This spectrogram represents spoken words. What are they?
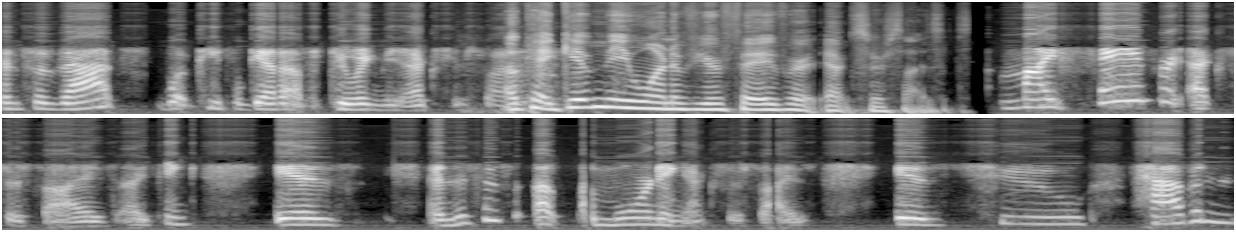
And so that's what people get up doing the exercise. Okay, give me one of your favorite exercises. My favorite exercise, I think, is and this is a, a morning exercise, is to have a,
